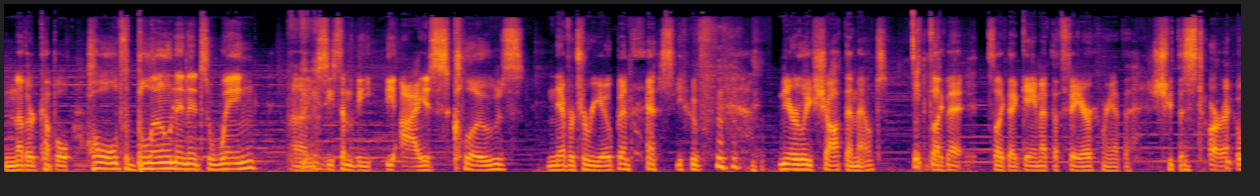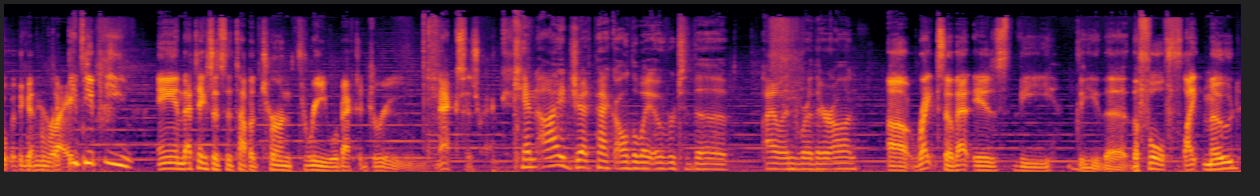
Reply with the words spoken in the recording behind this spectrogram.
another couple holes blown in its wing. Uh, you see some of the, the eyes close, never to reopen as you've nearly shot them out. It's like that. It's like that game at the fair where you have to shoot the star out with the gun. You're like, Right. pew, pew, pew. And that takes us to the top of turn three. We're back to Drew. Next is Rick. Can I jetpack all the way over to the island where they're on? Uh, right. So that is the the the the full flight mode.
